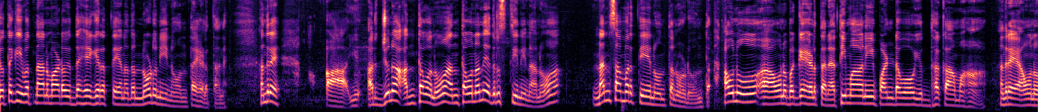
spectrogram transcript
ಜೊತೆಗೆ ಇವತ್ತು ನಾನು ಮಾಡೋ ಯುದ್ಧ ಹೇಗಿರುತ್ತೆ ಅನ್ನೋದನ್ನು ನೋಡು ನೀನು ಅಂತ ಹೇಳ್ತಾನೆ. ಅಂದರೆ ಅರ್ಜುನ ಅಂಥವನು, ಅಂಥವನನ್ನು ಎದುರಿಸ್ತೀನಿ ನಾನು. ನನ್ನ ಸಾಮರ್ಥ್ಯ ಏನು ಅಂತ ನೋಡು ಅಂತ. ಅವನು ಅವನ ಬಗ್ಗೆ ಹೇಳ್ತಾನೆ, ಅತಿಮಾನಿ ಪಾಂಡವೋ ಯುದ್ಧ ಕಾಮಹ ಅಂದರೆ ಅವನು,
